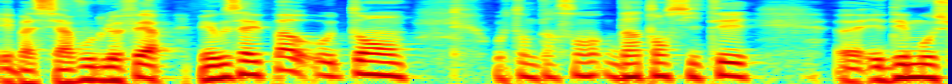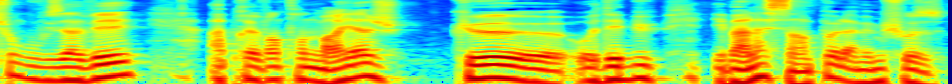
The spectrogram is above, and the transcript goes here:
Eh ben, c'est à vous de le faire. Mais vous n'avez pas autant, d'intensité euh, et d'émotion que vous avez après 20 ans de mariage que au début. Et ben là, c'est un peu la même chose.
